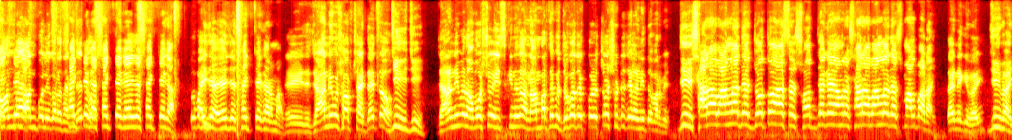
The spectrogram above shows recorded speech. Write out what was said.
ষাট টাকা। থাকে ষাট টাকা তো? ষাট টাকা এই যে ষাট টাকা। এই যে এই যে ষাট টাকার মাল। এই যে যা নিবো সব ষাট তাই তো? জি জি। যারা নিবেন অবশ্যই স্ক্রিনে দেওয়া নাম্বার থেকে যোগাযোগ করে চৌষট্টি জেলা নিতে পারবে। জি সারা বাংলাদেশ যত আছে সব জায়গায় আমরা সারা বাংলাদেশ মাল পাঠাই। তাই নাকি ভাই? জি ভাই।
